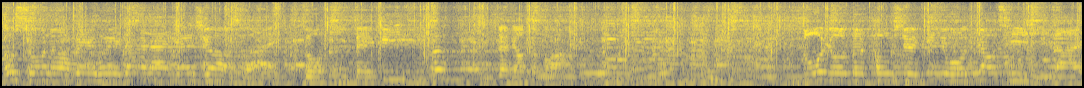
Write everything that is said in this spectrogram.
都说那杯会带来月球爱，多一杯啤酒。你在聊什么啊？所有的同学给我叫起来，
